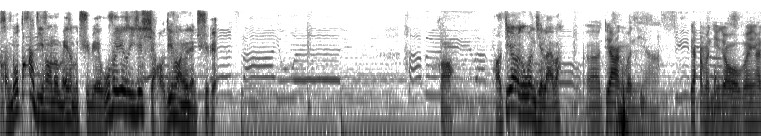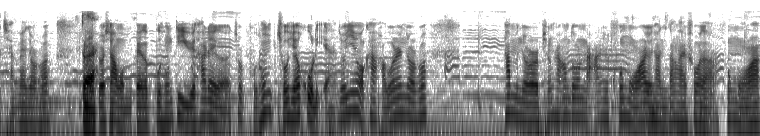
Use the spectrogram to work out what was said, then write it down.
很多大地方都没什么区别，无非就是一些小地方有点区别。好，好，第二个问题来吧。呃，第二个问题啊，第二个问题就是我问一下前辈，就是说，对就是像我们这个不同地域，它这个就是普通球鞋护理，就因为我看好多人就是说，他们就是平常都是拿那个封膜，就像你刚才说的封膜，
